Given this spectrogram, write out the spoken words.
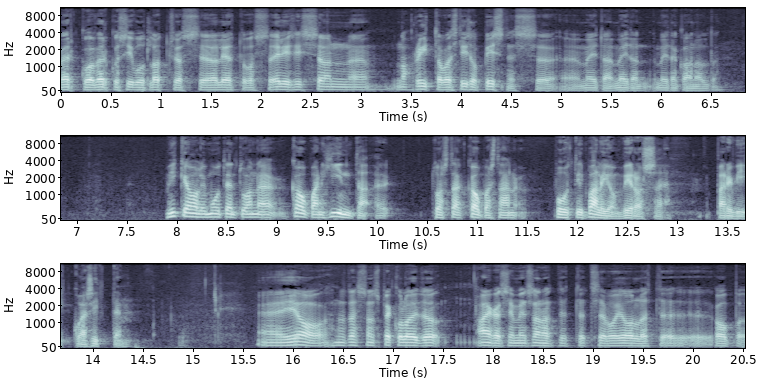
verkko, verkkosivut Latviassa ja Liettuassa. Eli siis se on no, riittävästi iso bisnes meidän, meidän, meidän kannalta. Mikä oli muuten tuon kaupan hinta? Tuosta kaupastahan puhuttiin paljon Virossa pari viikkoa sitten. Joo, no tässä on spekuloitu aikaisemmin sanottu, että, että se voi olla, että kauppa,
